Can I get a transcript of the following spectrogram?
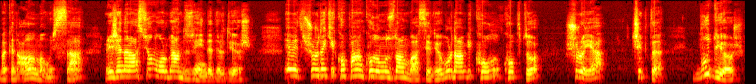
bakın almamışsa rejenerasyon organ düzeyindedir diyor. Evet şuradaki kopan kolumuzdan bahsediyor. Buradan bir kol koptu. Şuraya çıktı. Bu diyor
